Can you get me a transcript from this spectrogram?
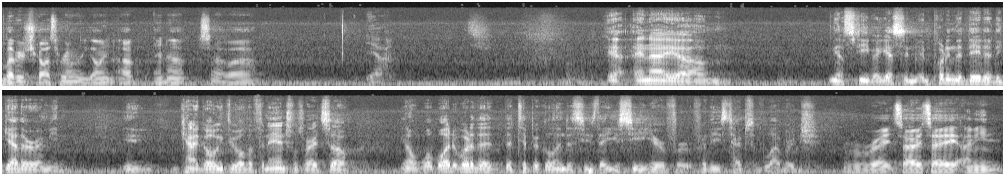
leverage costs were only going up and up. So, uh, yeah. Yeah, and I, um, you know, Steve, I guess in, in putting the data together, I mean, you, kind of going through all the financials, right? So, you know, what, what, what are the, the typical indices that you see here for, for these types of leverage? Right. So I would say, I mean,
